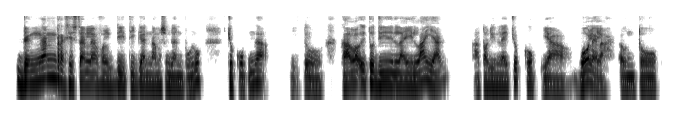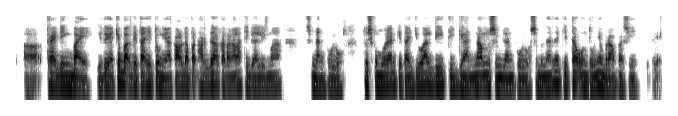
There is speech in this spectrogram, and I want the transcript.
dengan resisten level di 3690 cukup nggak? Itu. Kalau itu dinilai layak atau dinilai cukup, ya bolehlah untuk uh, trading buy gitu ya. Coba kita hitung ya. Kalau dapat harga katakanlah 3590, terus kemudian kita jual di 3690. Sebenarnya kita untungnya berapa sih? Gitu ya.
